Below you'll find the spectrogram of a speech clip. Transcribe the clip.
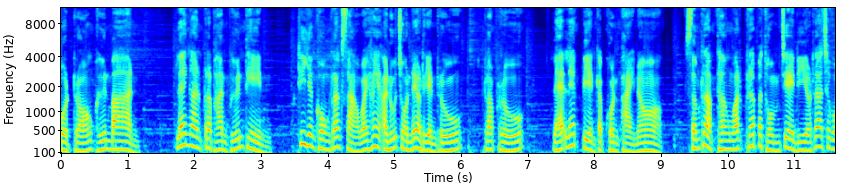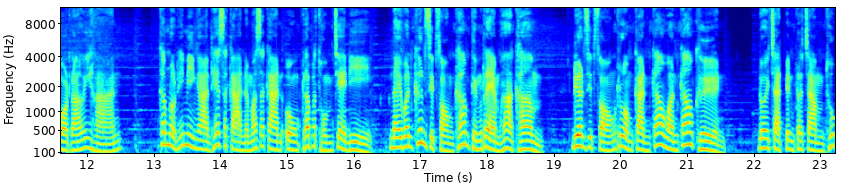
บทร้องพื้นบ้าน และงานประพันธ์พื้นถิ่น ที่ยังคงรักษาไว้ให้อนุชนได้เรียนรู้ รับรู้ และแลกเปลี่ยนกับคนภายนอก สำหรับทางวัดพระปฐมเจดีย์ราชวรวิหารกำหนดให้มีงานเทศกาลนมัสการองค์พระปฐมเจดีย์ในวันขึ้น 12 ค่ำถึงแรม 5 ค่ำเดือน 12 รวมกัน 9 วัน 9 คืน โดยจัดเป็นประจำทุก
